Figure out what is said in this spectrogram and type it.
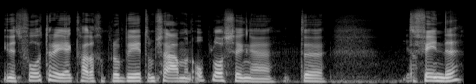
in het voortraject hadden geprobeerd om samen een oplossing uh, te, ja. te vinden.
